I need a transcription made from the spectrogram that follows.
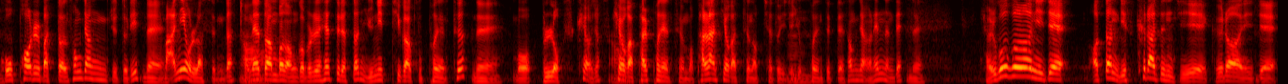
고PER를 받던 성장주들이 네. 많이 올랐습니다. 전에도 어. 한번 언급을 해드렸던 유니티가 9%, 네. 뭐 블록 스퀘어죠. 스퀘어가 8%, 뭐 팔란티어 같은 업체도 이제 어. 음. 6%대 성장을 했는데 네. 결국은 이제 어떤 리스크라든지 그런 이제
